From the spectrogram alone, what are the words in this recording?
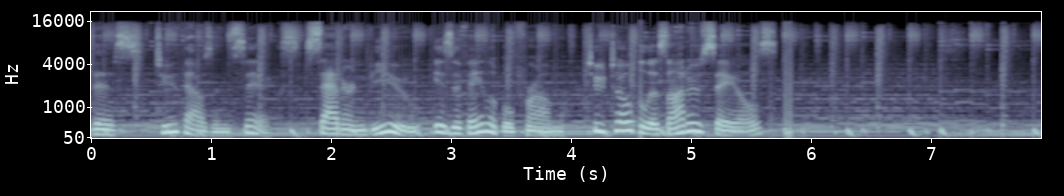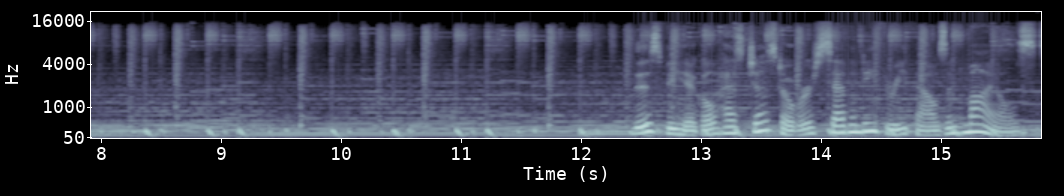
This 2006 Saturn Vue is available from Teutopolis Auto Sales. This vehicle has just over 73,000 miles.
